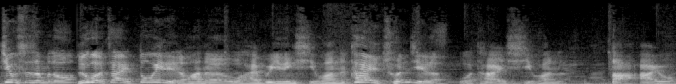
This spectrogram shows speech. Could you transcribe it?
就是这么多。如果再多一点的话呢，我还不一定喜欢呢。太纯洁了，我太喜欢了，大爱哦。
